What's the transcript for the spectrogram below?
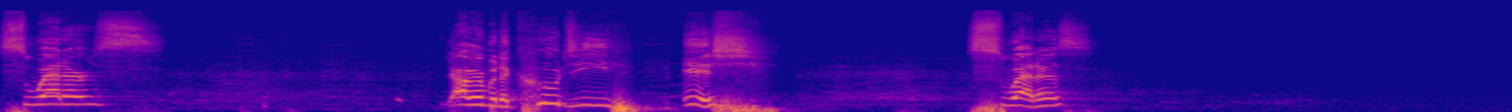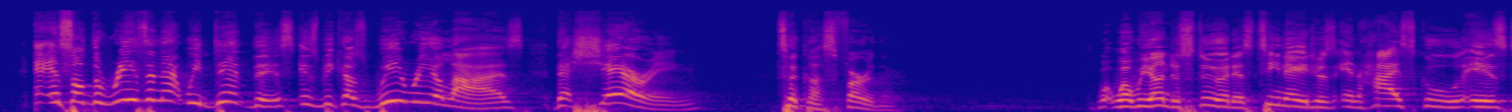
sweaters. Y'all remember the Coogi ish sweaters? And so the reason that we did this is because we realized that sharing took us further what we understood as teenagers in high school is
